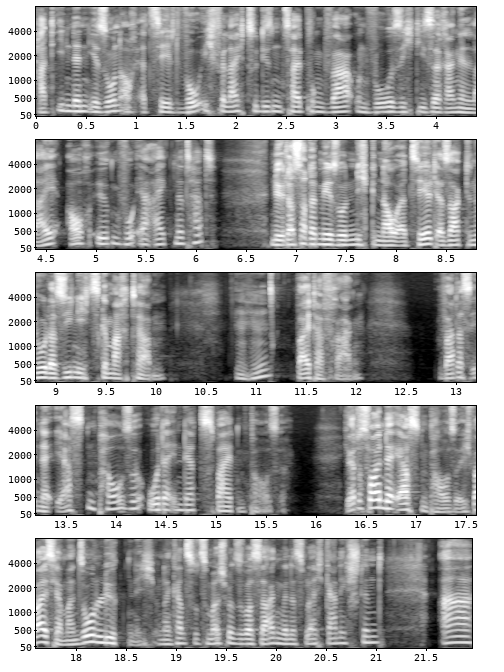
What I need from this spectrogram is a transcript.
Hat Ihnen denn Ihr Sohn auch erzählt, wo ich vielleicht zu diesem Zeitpunkt war und wo sich diese Rangelei auch irgendwo ereignet hat? Nö, das hat er mir so nicht genau erzählt. Er sagte nur, dass Sie nichts gemacht haben. Mhm. Weiterfragen. War das in der ersten Pause oder in der zweiten Pause? Ja, das war in der ersten Pause. Ich weiß ja, mein Sohn lügt nicht. Und dann kannst du zum Beispiel sowas sagen, wenn es vielleicht gar nicht stimmt. Ah,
